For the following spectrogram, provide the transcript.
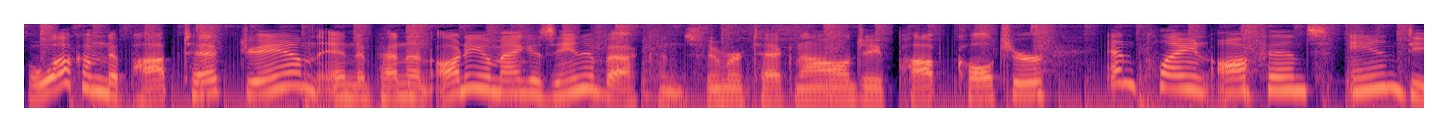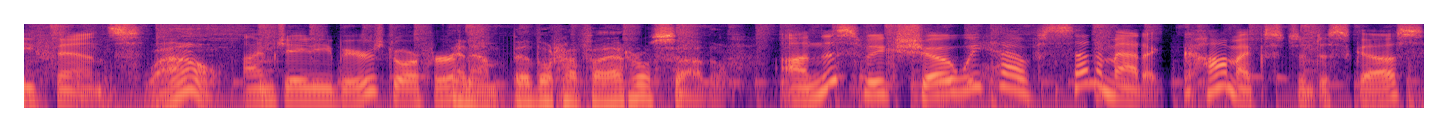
Welcome to Pop Tech Jam, the independent audio magazine about consumer technology, pop culture, and playing offense and defense. Wow. I'm JD Biersdorfer. And I'm Pedro Rafael Rosado. On this week's show, we have cinematic comics to discuss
